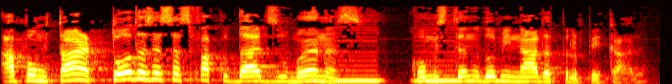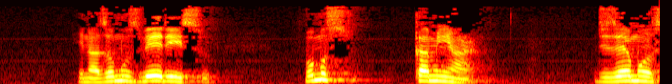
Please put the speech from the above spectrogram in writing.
apontar todas essas faculdades humanas como estando dominadas pelo pecado. Nós vamos ver isso. Vamos caminhar. Dizemos,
